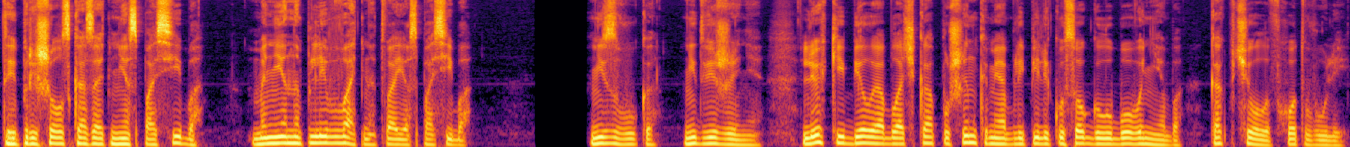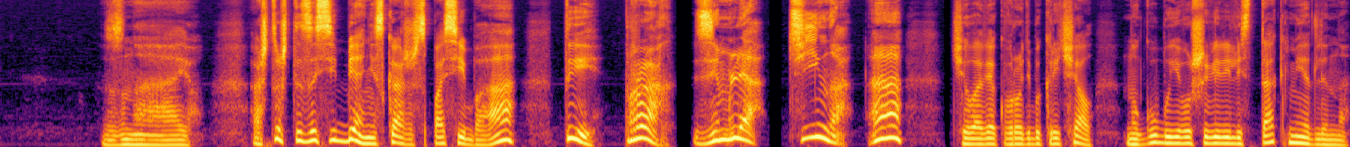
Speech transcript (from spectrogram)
«Ты пришел сказать мне спасибо?» Мне наплевать на твое спасибо. Ни звука, ни движения. Легкие белые облачка пушинками облепили кусок голубого неба, как пчелы вход в улей. Знаю. А что ж ты за себя не скажешь спасибо, а? Ты, прах, земля, тина, а? Человек вроде бы кричал, но губы его шевелились так медленно,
